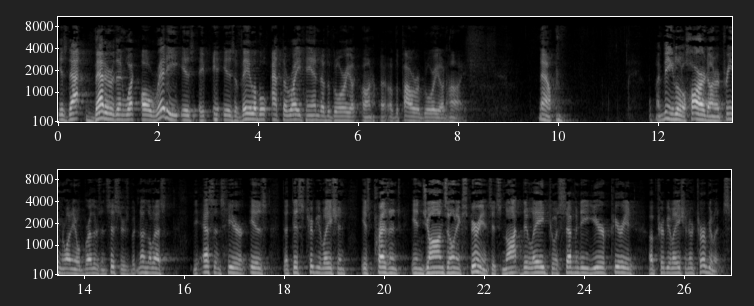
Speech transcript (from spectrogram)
Is that better than what already is, is available at the right hand of the glory on, of the power of glory on high? Now, I'm being a little hard on our premillennial brothers and sisters, but nonetheless, the essence here is that this tribulation is present in John's own experience. It's not delayed to a 70 year period of tribulation or turbulence.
